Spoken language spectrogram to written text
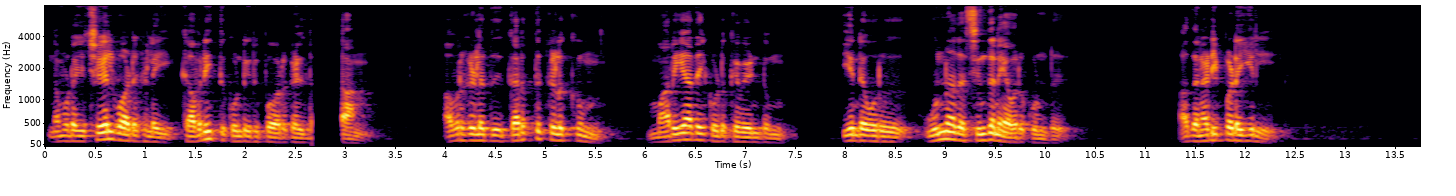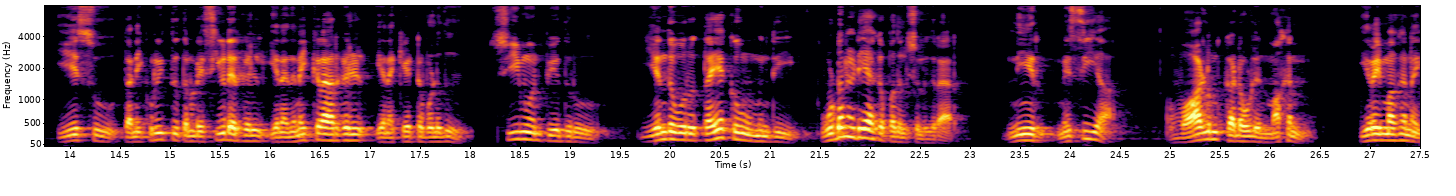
நம்முடைய செயல்பாடுகளை கவனித்து கொண்டிருப்பவர்கள் தான் அவர்களது கருத்துக்களுக்கும் மரியாதை கொடுக்க வேண்டும் என்ற ஒரு உன்னத சிந்தனை அவருக்கு உண்டு. அதன் அடிப்படையில் இயேசு தன்னை குறித்து தன்னுடைய சீடர்கள் என நினைக்கிறார்கள் என கேட்டபொழுது சீமோன் பேதுரு எந்த ஒரு தயக்கமுமின்றி உடனடியாக பதில் சொல்கிறார். நீர் மெஸ்ஸியா வாழும் கடவுளின் மகன் இறைமகனை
